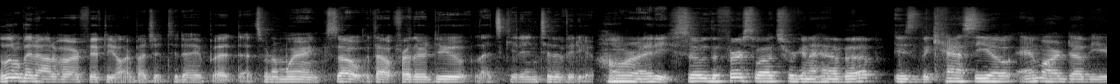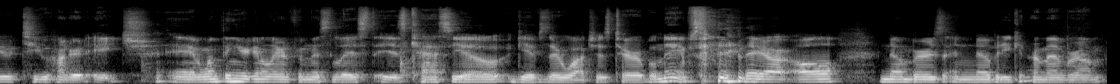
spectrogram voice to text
a little bit out of our $50 budget today, but that's what I'm wearing. So without further ado, let's get into the video. Alrighty, so the first watch we're gonna have up is the Casio MRW 200H. And one thing you're gonna learn from this list is Casio gives their watches terrible names. they are all numbers and nobody can remember them.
